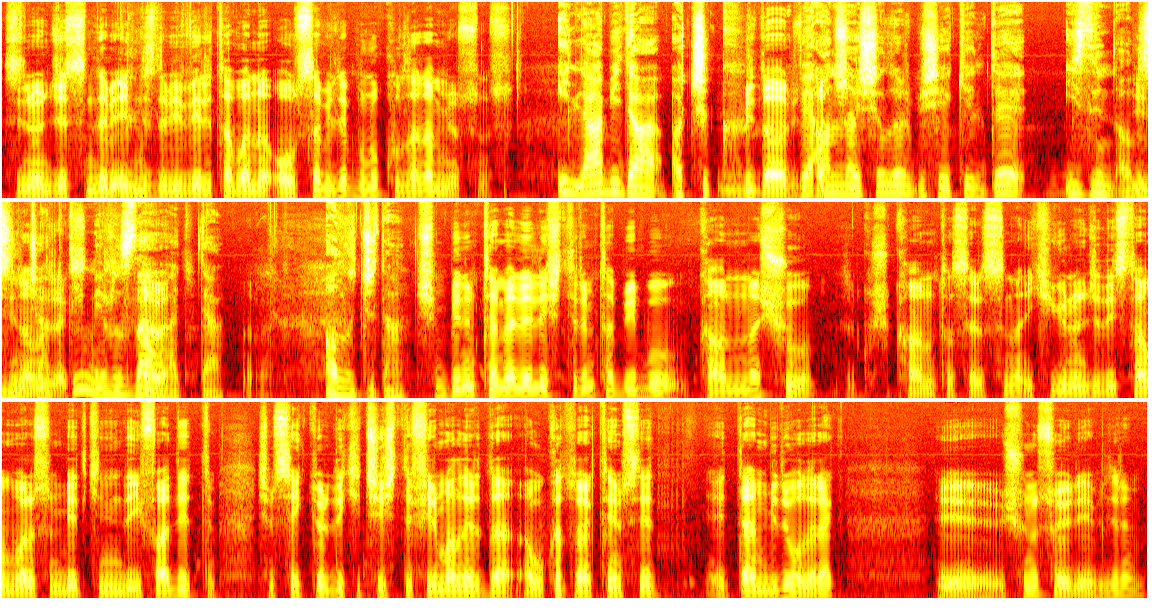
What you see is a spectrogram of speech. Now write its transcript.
sizin öncesinde bir elinizde bir veri tabanı olsa bile bunu kullanamıyorsunuz. İlla bir daha açık bir daha bir ve açık. anlaşılır bir şekilde izin alınacak izin değil mi? Rıza evet. hatta. Evet alıcıdan. Şimdi benim temel eleştirim tabii bu kanuna şu şu kanun tasarısına. iki gün önce de İstanbul Barosu'nun bir etkinliğinde ifade ettim. Şimdi sektördeki çeşitli firmaları da avukat olarak temsil eden biri olarak e, şunu söyleyebilirim.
